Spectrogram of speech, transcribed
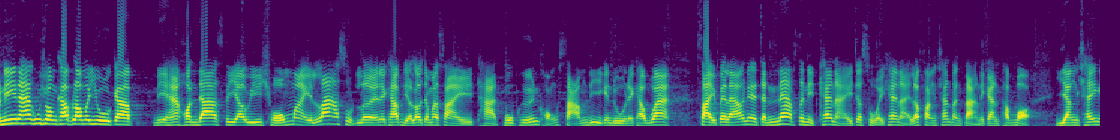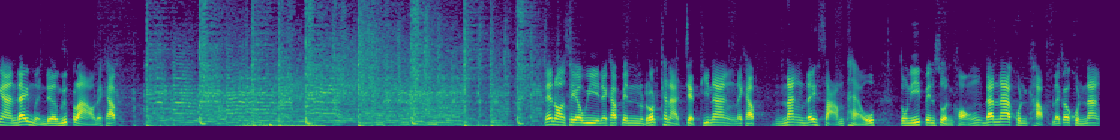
วันนี้นะฮะคุณผู้ชมครับเรามาอยู่กับนี่ฮะ Honda CRV โฉมใหม่ล่าสุดเลยนะครับ เดี๋ยวเราจะมาใส่ถาดปูพื้นของ 3D กันดูนะครับว่าใส่ไปแล้วเนี่ยจะแนบสนิทแค่ไหนจะสวยแค่ไหน แล้วฟังก์ชันต่างๆ ในการพับเบาะยังใช้งานได้เหมือนเดิมหรือเปล่านะครับ แน่นอน CRV นะครับเป็นรถขนาด 7 ที่นั่งนะครับนั่งได้ 3 แถว ตรงนี้เป็นส่วนของด้านหน้าคนขับและก็คนนั่ง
